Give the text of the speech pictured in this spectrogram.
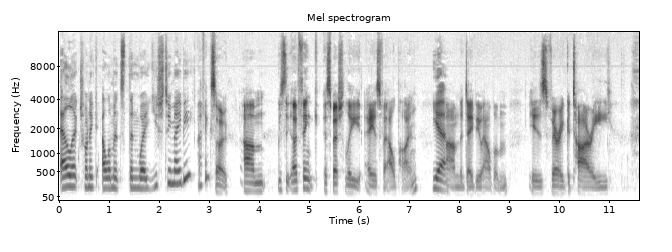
electronic elements than we're used to maybe I think so. Um, because I think especially A is for Alpine. yeah Um, the debut album is very guitar-y.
